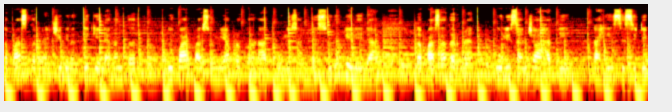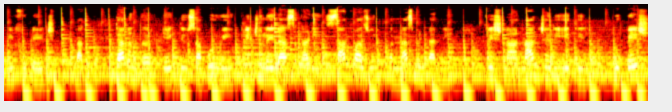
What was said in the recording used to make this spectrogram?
तपास करण्याची विनंती केल्यानंतर दुपारपासून या प्रकरणात पोलिसांनी सुरू केलेल्या तपासादरम्यान पोलिसांच्या हाती काही C C T V footage लागले. त्यानंतर एक दिवसापूर्वी वीस जुलैला सकाळी सात वाजून पन्नास मिनिटांनी कृष्णा नागझरी येथील रुपेश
